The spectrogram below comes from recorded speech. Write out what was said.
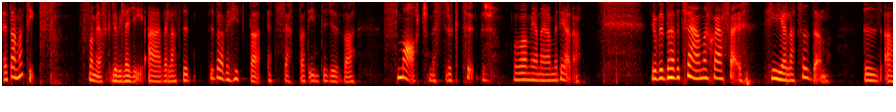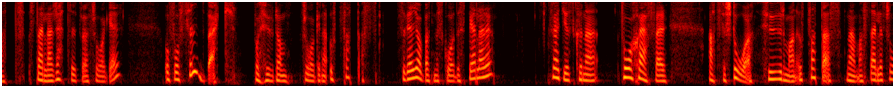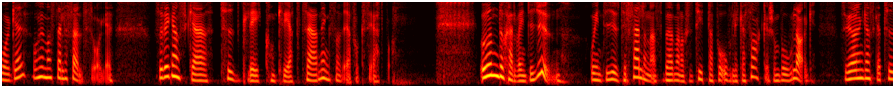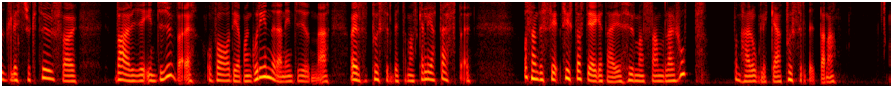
ett annat tips som jag skulle vilja ge är väl att vi, vi behöver hitta ett sätt att intervjua smart med struktur. Och vad menar jag med det då? Jo, vi behöver träna chefer hela tiden i att ställa rätt typer av frågor och få feedback på hur de frågorna uppfattas. Så vi har jobbat med skådespelare för att just kunna få chefer att förstå hur man uppfattas när man ställer frågor och hur man ställer följdfrågor. Så det är ganska tydlig, konkret träning som vi har fokuserat på. Under själva intervjun och intervjutillfällena så behöver man också titta på olika saker som bolag. Så vi har en ganska tydlig struktur för varje intervjuare och vad det är man går in i den intervjun med. Vad är det för pusselbitar man ska leta efter? Och sen det sista steget är ju hur man samlar ihop de här olika pusselbitarna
